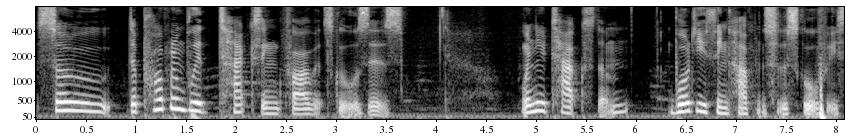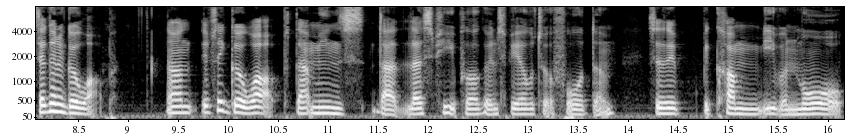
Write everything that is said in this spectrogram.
So the problem with taxing private schools is when you tax them, what do you think happens to the school fees? They're going to go up. Now, if they go up, that means that less people are going to be able to afford them. So they become even more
